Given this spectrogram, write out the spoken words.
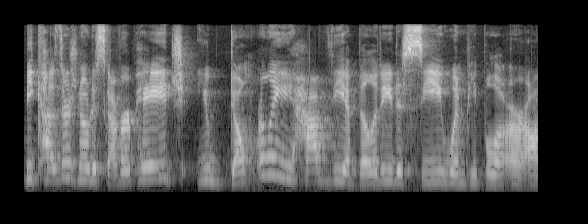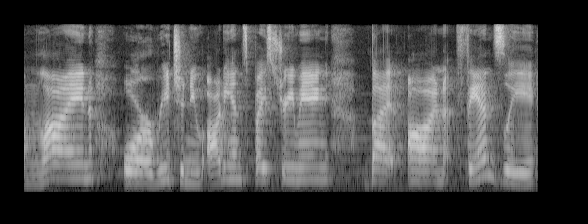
because there's no discover page, you don't really have the ability to see when people are online or reach a new audience by streaming. But on Fansly,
